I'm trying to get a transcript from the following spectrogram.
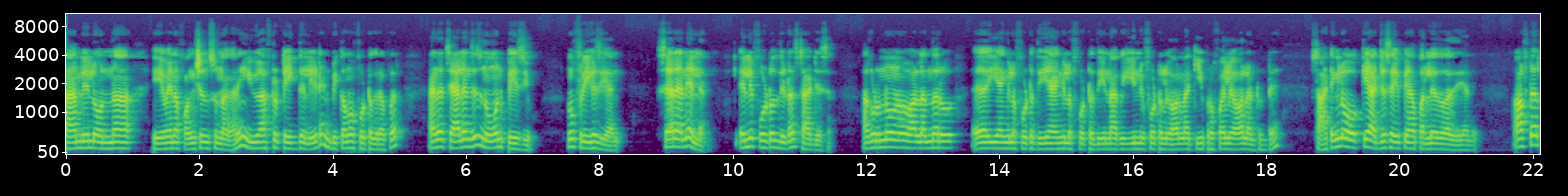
ఫ్యామిలీలో ఉన్న ఏవైనా ఫంక్షన్స్ ఉన్నా కానీ you have to take the lead and become a photographer and the challenge is no one pays you నువ్వు ఫ్రీగా చేయాలి. సరే అని వెళ్ళాను. వెళ్ళి ఫోటోలు తీయడం స్టార్ట్ చేశాను అక్కడ ఉన్న వాళ్ళందరూ ఈ యాంగిల్లో ఫోటో తీ ఈ యాంగిల్లో ఫోటో తీ నాకు ఇన్ని ఫోటోలు కావాలి నాకు ఈ ప్రొఫైల్ కావాలంటుంటే స్టార్టింగ్లో ఓకే అడ్జస్ట్ అయిపోయా పర్లేదు అది అని. After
